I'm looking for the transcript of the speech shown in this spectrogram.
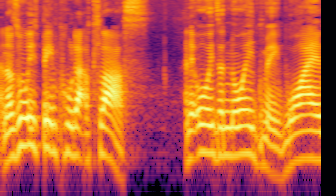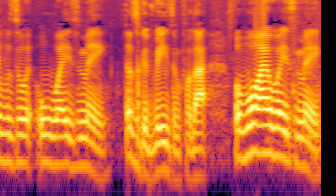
And I was always being pulled out of class. And it always annoyed me. Why was it always me? There's a good reason for that. But why always me?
